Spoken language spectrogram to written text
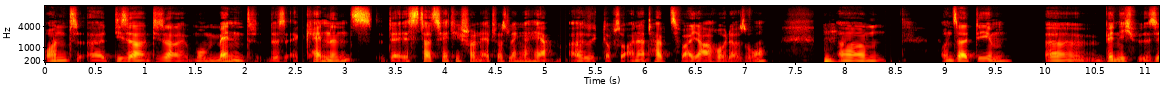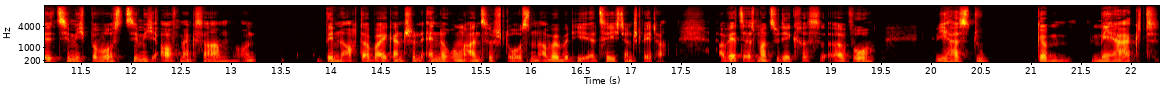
Und äh, dieser, dieser Moment des Erkennens, der ist tatsächlich schon etwas länger her. Also ich glaube so anderthalb, zwei Jahre oder so. Mhm. Ähm, und seitdem äh, bin ich sehr, ziemlich bewusst, ziemlich aufmerksam und bin auch dabei, ganz schön Änderungen anzustoßen, aber über die erzähle ich dann später. Aber jetzt erstmal zu dir, Chris. Äh, wo, wie hast du gemerkt,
